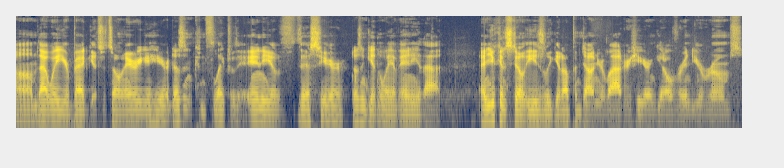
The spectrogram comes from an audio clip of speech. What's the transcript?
Um, that way your bed gets its own area here. It doesn't conflict with any of this here. It doesn't get in the way of any of that. And you can still easily get up and down your ladder here and get over into your rooms.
